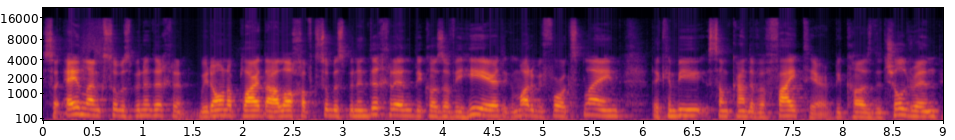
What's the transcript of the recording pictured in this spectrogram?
so Ein Lam Ksubas bin We don't apply the halach of Ksubas bin because over here, the Gemara before explained, there can be some kind of a fight here, because the children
